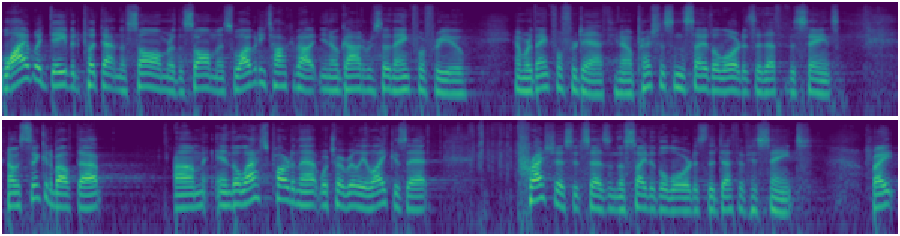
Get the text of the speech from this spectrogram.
why would David put that in the psalm or the psalmist? Why would he talk about, you know, God, we're so thankful for you and we're thankful for death? You know, precious in the sight of the Lord is the death of his saints. And I was thinking about that. Um, and the last part of that, which I really like, is that precious, it says, in the sight of the Lord is the death of his saints. Right?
